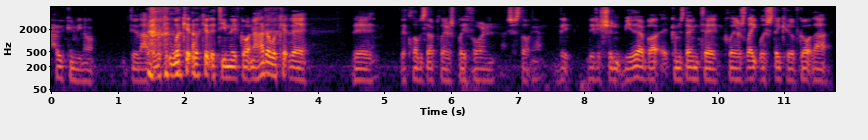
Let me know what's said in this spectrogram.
how can we not do that? look at look at look at the team they've got, and I had a look at the the the clubs their players play for, and I just thought, yeah, they they just shouldn't be there. But it comes down to players like Lustig who have got that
